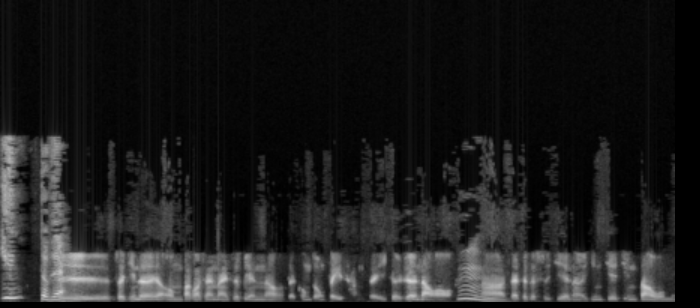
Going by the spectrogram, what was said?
鹰。对不对？是最近的我们八卦山脉这边呢，在空中非常的一个热闹哦。嗯。那在这个时节呢，已经接近到我们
